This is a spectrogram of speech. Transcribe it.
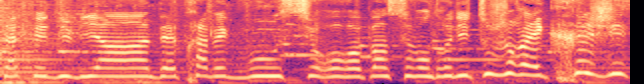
Ça fait du bien d'être avec vous sur Europe 1 ce vendredi, toujours avec Régis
